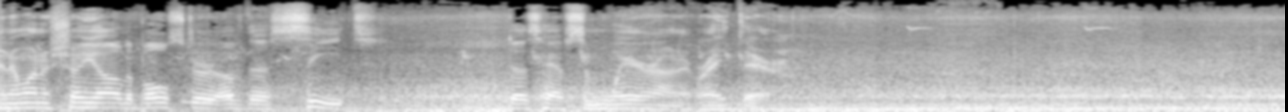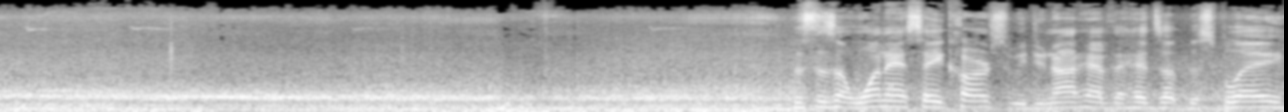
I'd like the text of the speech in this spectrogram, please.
And I want to show you all the bolster of the seat. It does have some wear on it right there. This is a 1SA car, so we do not have the heads-up display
